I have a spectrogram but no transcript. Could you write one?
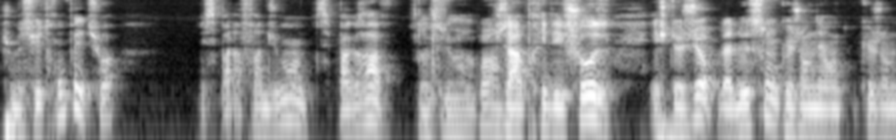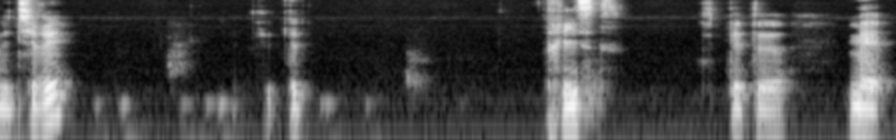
Je me suis trompé tu vois. Mais c'est pas la fin du monde. C'est pas grave. Absolument pas. j'ai appris des choses. Et je te jure la leçon que j'en ai que j'en ai tirée c'est peut-être triste. C'est peut-être euh, mais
